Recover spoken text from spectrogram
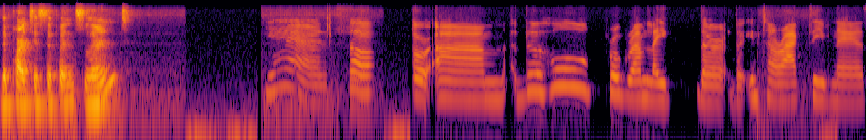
the participants learned? Yeah, so, so um, the whole program, like the, the interactiveness,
